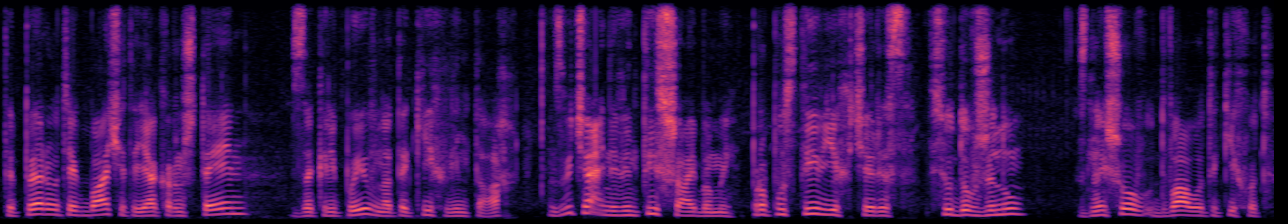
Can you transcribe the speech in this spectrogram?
Тепер, от як бачите, я кронштейн закріпив на таких вінтах. Звичайні вінти з шайбами. Пропустив їх через всю довжину. Знайшов два отаких от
